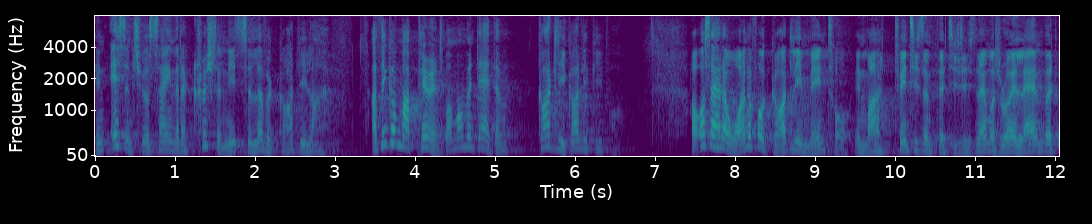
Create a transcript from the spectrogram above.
In essence, she was saying that a Christian needs to live a godly life. I think of my parents, my mom and dad, they were godly, godly people. I also had a wonderful godly mentor in my 20s and 30s. His name was Roy Lambert.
